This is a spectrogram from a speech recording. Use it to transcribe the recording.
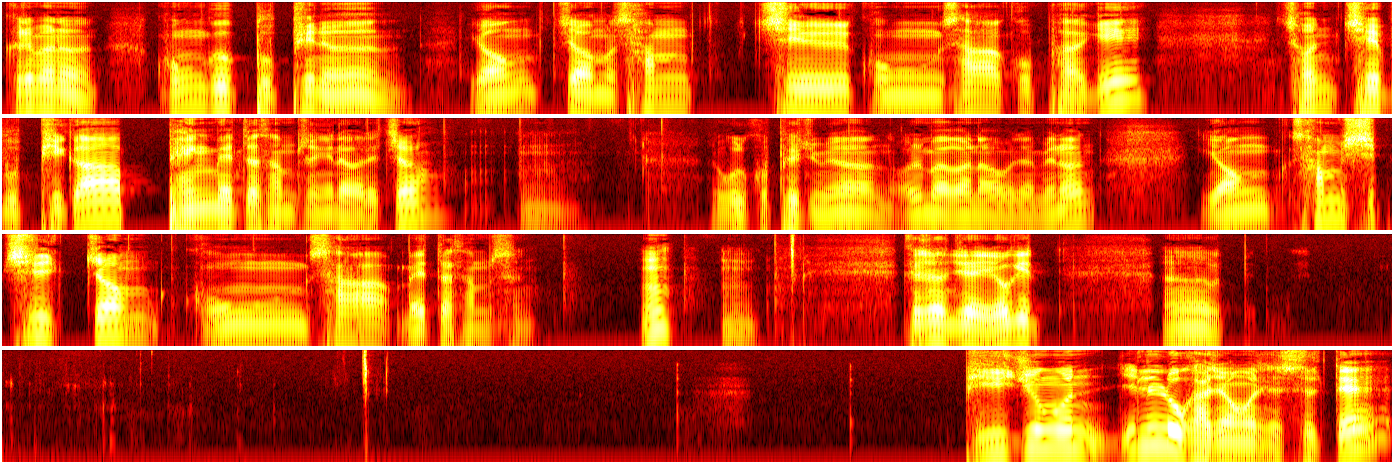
그러면은 공급 부피는 0.3704 곱하기 전체 부피가 100m 삼성이라 그랬죠? 음. 이걸 곱해주면 얼마가 나오냐면은 0 37.04m 삼승. 응? 응. 그래서 이제 여기 어, 비중은 1로 가정을 했을 때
